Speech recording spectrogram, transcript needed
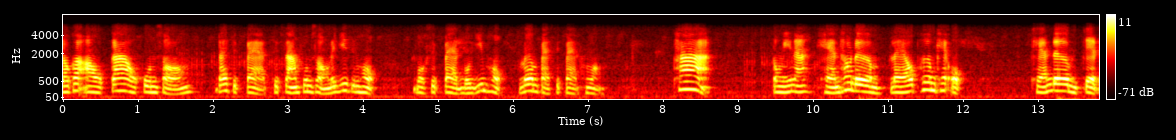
เราก็เอาเก้าคูณสองได้สิบแปดสิบสามคูณสองได้ยี่สิบหกบวกสิบแปดบวกยี่สิบหกเริ่มแปดสิบแปดห่วง ถ้าตรงนี้นะ แขนเท่าเดิมแล้วเพิ่มแค่อก แขนเดิมเจ็ด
